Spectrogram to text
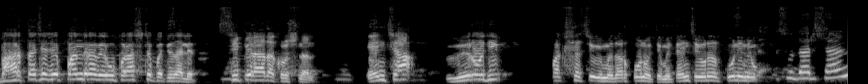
भारताचे जे पंधरावे उपराष्ट्रपती झालेत सी पी राधाकृष्णन यांच्या विरोधी पक्षाचे उमेदवार कोण होते? म्हणजे त्यांच्या विरोधात कोणी निव- सुदर्शन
